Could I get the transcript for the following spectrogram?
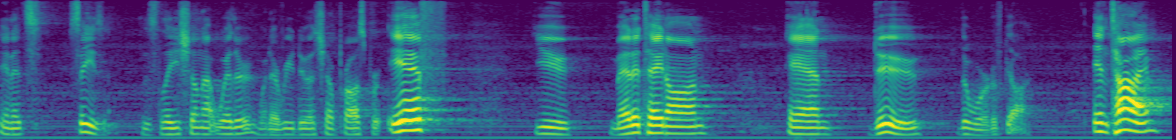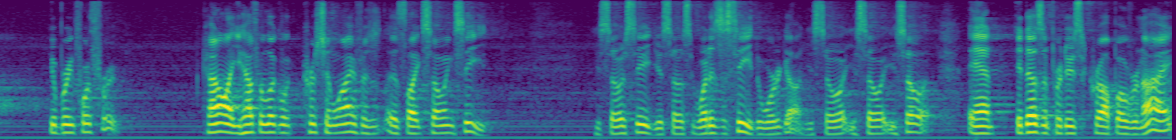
in its season. This leaf shall not wither, whatever you do, it shall prosper. If you meditate on and do the Word of God. In time, you'll bring forth fruit. Kind of like you have to look at Christian life as, as like sowing seed. You sow a seed, you sow a seed. What is a seed? The Word of God. You sow it, you sow it, you sow it. And it doesn't produce a crop overnight.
